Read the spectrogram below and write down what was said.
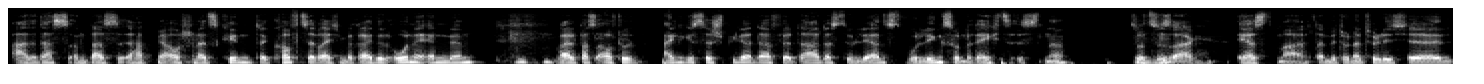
Also das und das hat mir auch schon als Kind Kopfzerbrechen bereitet, ohne Ende. Weil, pass auf, du, eigentlich ist der Spieler dafür da, dass du lernst, wo links und rechts ist, ne? Sozusagen. Erstmal. Damit du natürlich äh,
